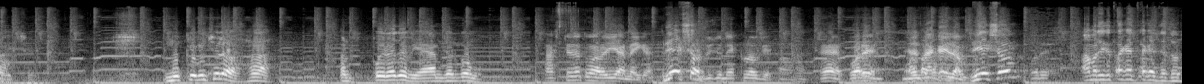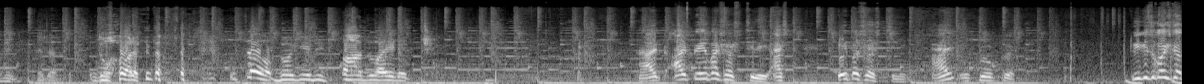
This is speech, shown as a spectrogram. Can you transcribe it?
না। মুখ কেমন ছিল? হ্যাঁ। আমি পয়রা যাবি আমি যখন কম। ফার্স্টে তোমার ইয়া নাইগা রিঅ্যাকশন দুজন এক লগে। হ্যাঁ পরে টাকাই দাম রিঅ্যাকশন আমার দিকে তাকায় তাকায় দে দৌড় দিন। এটা দোয়া বুঝছ দোয়া গিয়ে দিস। পা দোয়া এটা আর আর তুই এই পাশে আসছিলি এই পাশে আসছিলি। আয় উপরে উপরে। তুই কিছু কইস না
